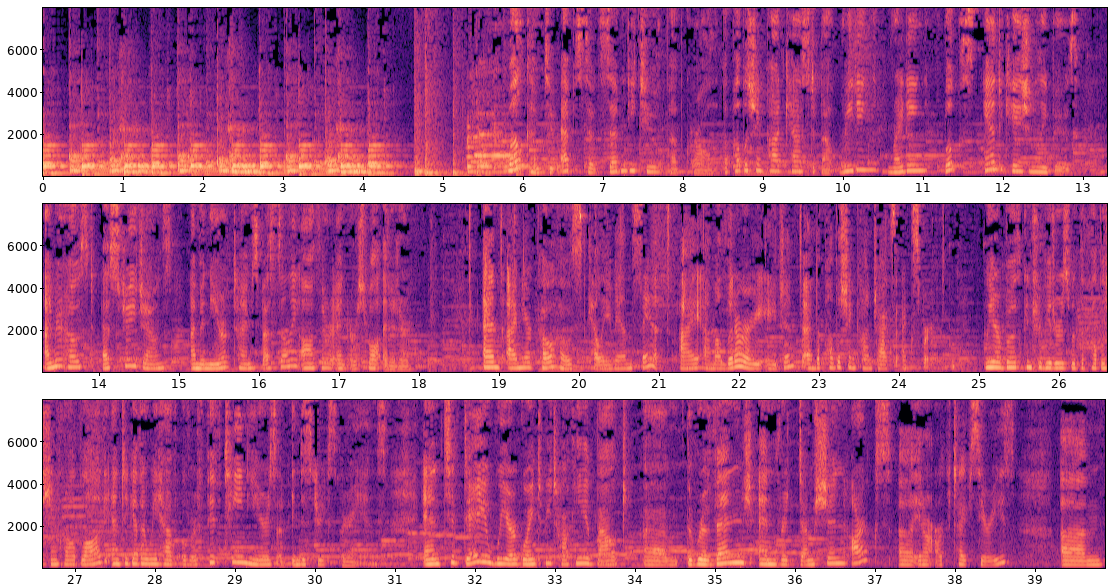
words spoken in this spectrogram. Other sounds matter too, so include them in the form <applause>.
Welcome to episode 72 of Pub Crawl, a publishing podcast about reading, writing, books, and occasionally booze. I'm your host, S. Jae-Jones. I'm a New York Times bestselling author and erstwhile editor. And I'm your co host, Kelly Van Sant. I am a literary agent and a publishing contracts expert. We are both contributors with the Publishing Crawl blog, and together we have over 15 years of industry experience. And today we are going to be talking about um, the revenge and redemption arcs uh, in our archetype series. Um,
